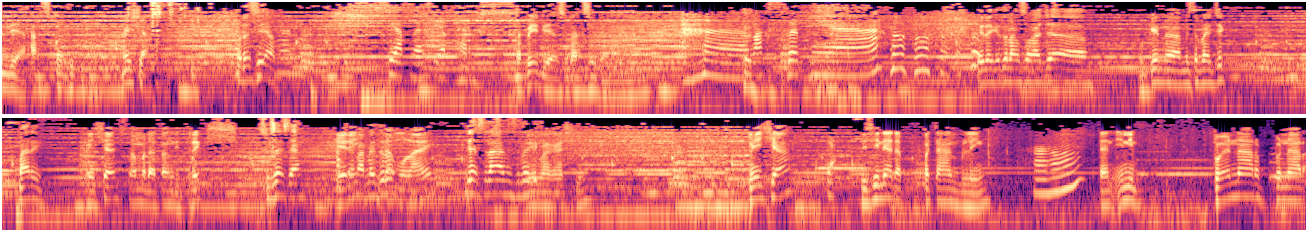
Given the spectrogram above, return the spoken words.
Ini dia artis cantik Indonesia. Sudah siap? Siap nggak siap harus. Tapi dia asuransi kan? Maksudnya. Yaudah kita langsung aja. Mungkin uh, Mr. Magic, mari. Indonesia, selamat datang di Trix. Sukses ya. Jadi, Saya pamit kita dulu. mulai. Ya silakan. Terima kasih. Indonesia, Ya. di sini ada pecahan beling Hah? dan ini benar-benar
